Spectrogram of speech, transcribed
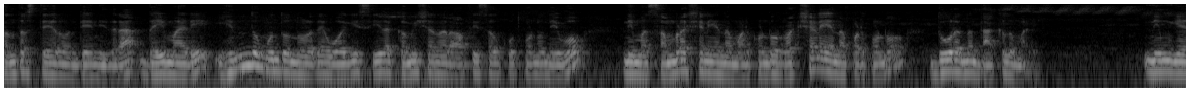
ಸಂತ್ರಸ್ತೆಯರು ಅಂತ ಏನಿದ್ದೀರಾ ದಯಮಾಡಿ ಹಿಂದು ಮುಂದೆ ನೋಡದೆ ಹೋಗಿ ಸೀದಾ ಕಮಿಷನರ್ ಆಫೀಸಲ್ಲಿ ಕೂತ್ಕೊಂಡು ನೀವು ನಿಮ್ಮ ಸಂರಕ್ಷಣೆಯನ್ನು ಮಾಡಿಕೊಂಡು, ರಕ್ಷಣೆಯನ್ನು ಪಡ್ಕೊಂಡು ದೂರನ್ನು ದಾಖಲು ಮಾಡಿ. ನಿಮಗೆ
